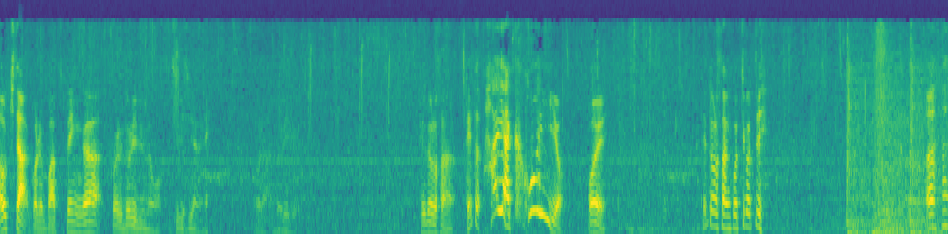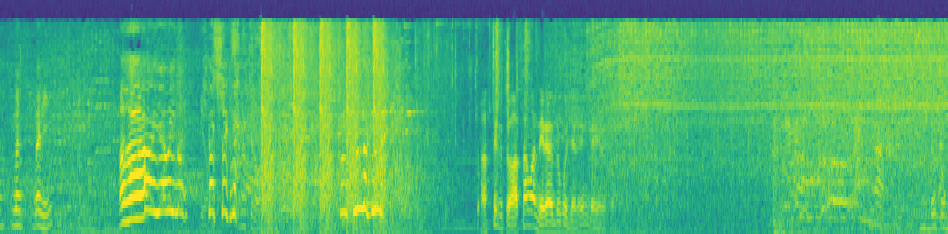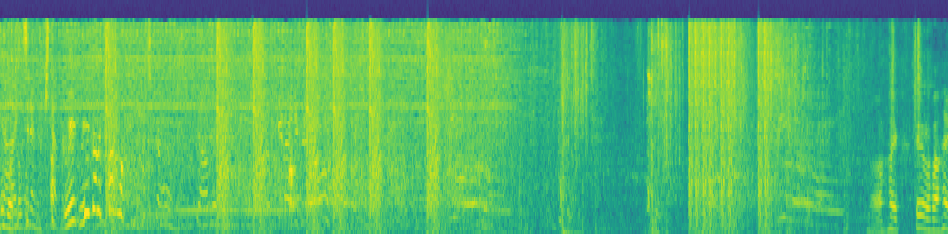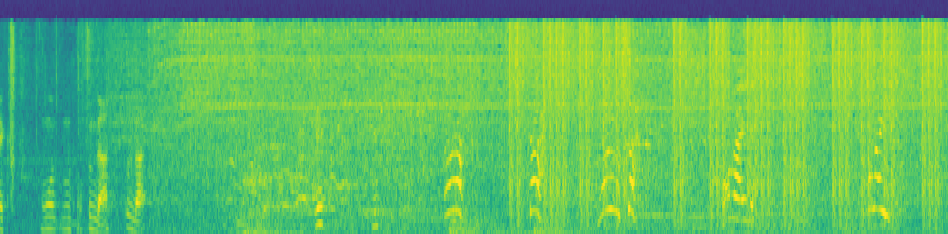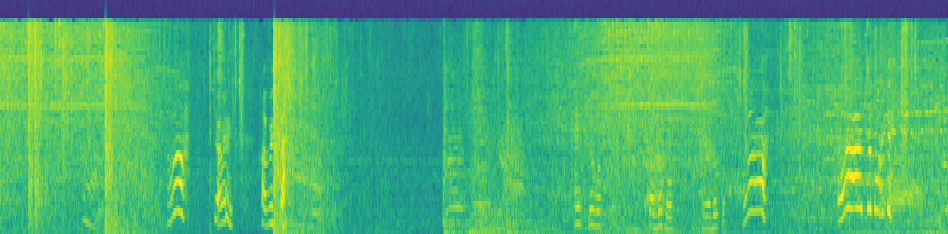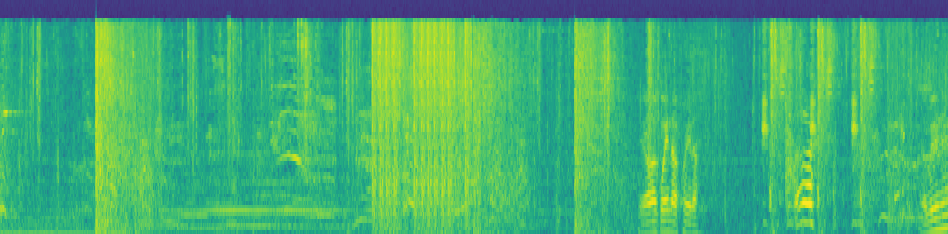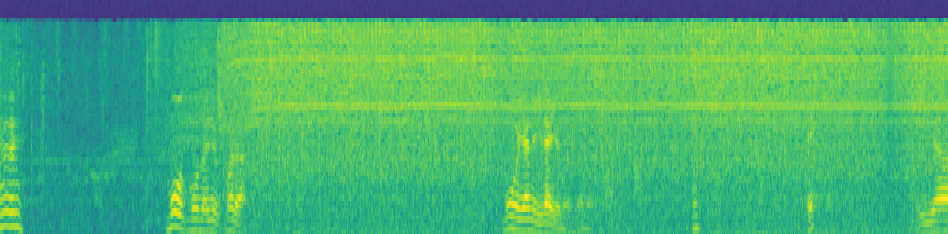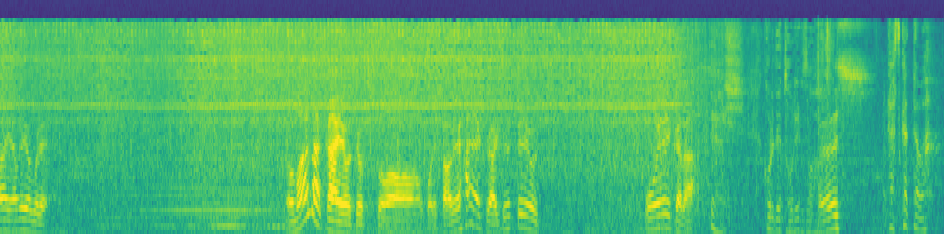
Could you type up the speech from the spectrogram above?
あ起きた。これバッテンがこれドリルの印じゃないほらドリル。テトロさんテト早く来いよ。おい。テトロさんこっちこっち。ああな何？ああやばいな来た来た来た。来んな来んな焦ると頭狙うとこじゃねえんだけどさ。あいつらが来たか。上上から来たの？あ早くテロさん早く。もうもう済んだ？済んだ？ええ？ああ来た！やめろ来た！来ないで。来ない！でああやべえ外した。えどこ？あどこ？今どこああああちょっと待って。いや怖いな怖いな。ああやべえもうもう大丈夫。まだ？もう屋根いないよね。え？え？いやーやべえよこれ。あまだかよちょっと。これ壁早く開けてよ。怖えから。これで取れるぞ。よし。助かったわ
